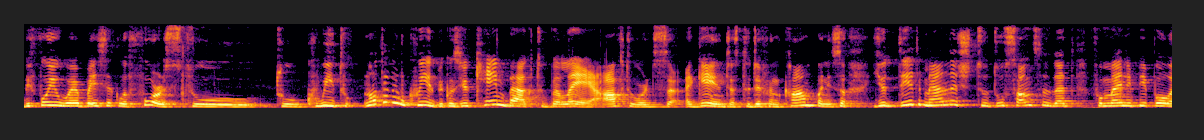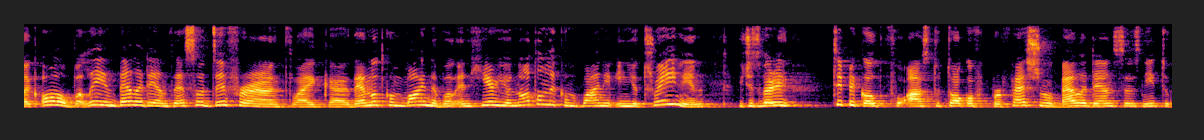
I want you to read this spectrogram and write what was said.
before you were basically forced to to quit not even quit because you came back to ballet afterwards uh, again just to different company. So you did manage to do something that for many people like oh ballet and belly dance they're so different like uh, they're not combinable. And here you're not only combining in your training which is very typical for us to talk of professional ballet dancers need to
